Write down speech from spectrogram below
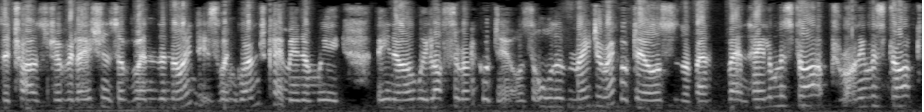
the trials and tribulations of when the 90s, when grunge came in, and we, you know, we lost the record deals, all the major record deals. The Van, Van Halen was dropped, Ronnie was dropped.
